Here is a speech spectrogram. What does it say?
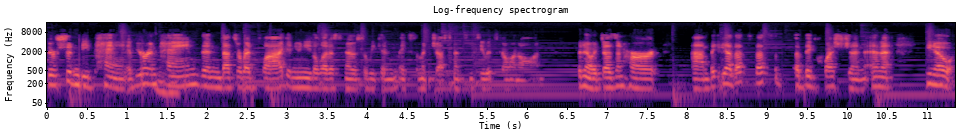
there shouldn't be pain. If you're in Mhm. pain, then that's a red flag, and you need to let us know so we can make some adjustments and see what's going on. But no, it doesn't hurt. Um, but yeah, that's that's a, a big question, and uh, you know,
